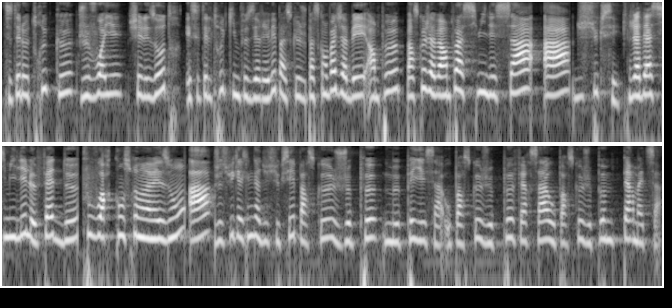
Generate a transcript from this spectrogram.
C'était le truc que je voyais chez les autres et c'était le truc qui me faisait rêver parce que parce qu'en fait j'avais un peu parce que j'avais un peu assimilé ça à du succès. J'avais assimilé le fait de pouvoir construire ma maison à je suis quelqu'un qui a du succès parce que je peux me payer ça ou parce que je peux faire ça ou parce que je peux me permettre ça.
